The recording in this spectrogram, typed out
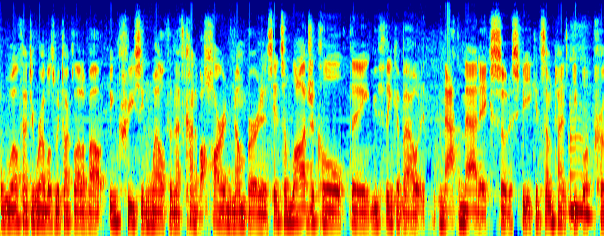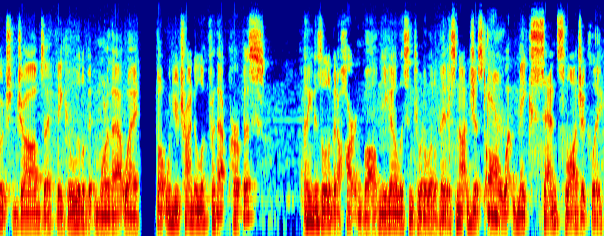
Wealth Tactic Rebels, we talked a lot about increasing wealth, and that's kind of a hard number, and it's, it's a logical thing. You think about mathematics, so to speak, and sometimes people mm. approach jobs, I think, a little bit more that way. But when you're trying to look for that purpose, I think there's a little bit of heart involved, and you got to listen to it a little bit. It's not just Yeah. all what makes sense logically,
